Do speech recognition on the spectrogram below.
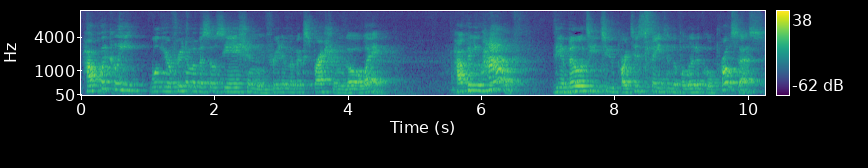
how quickly will your freedom of association and freedom of expression go away? How can you have the ability to participate in the political process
